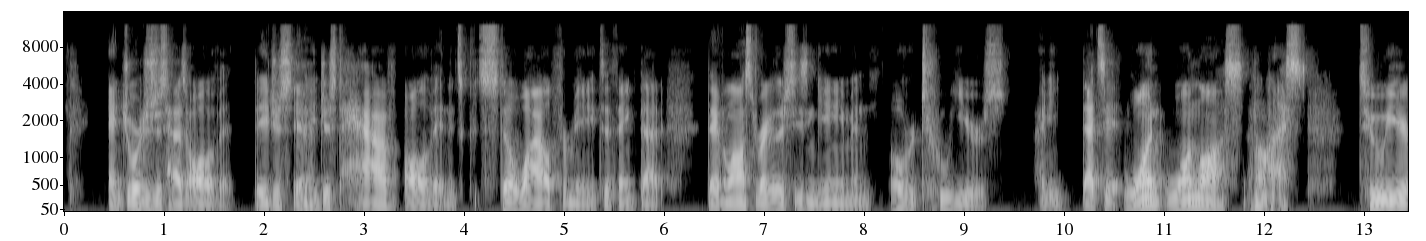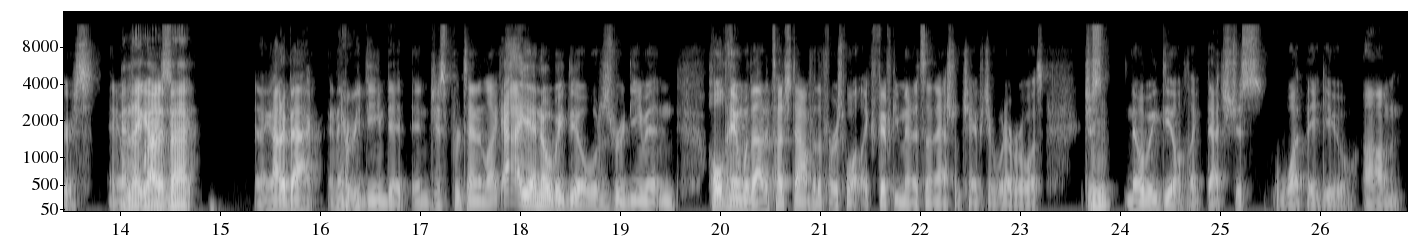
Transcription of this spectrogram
And Georgia just has all of it. They just yeah. they just have all of it, and it's still wild for me to think that they haven't lost a regular season game in over two years. I mean, that's it. One one loss in the last two years, and, and they got it back. And they got it back, and they redeemed it, and just pretended like, ah, yeah, no big deal. We'll just redeem it and hold him without a touchdown for the first what, like fifty minutes of the national championship, whatever it was. Just mm-hmm. no big deal. Like that's just what they do. Um,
